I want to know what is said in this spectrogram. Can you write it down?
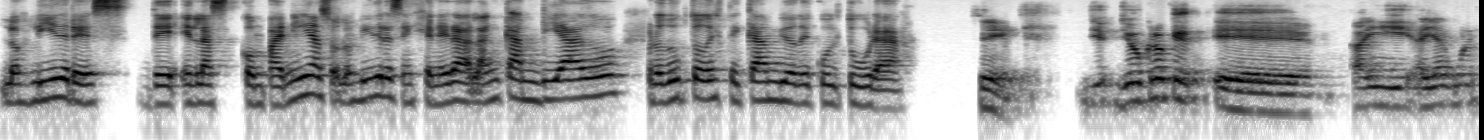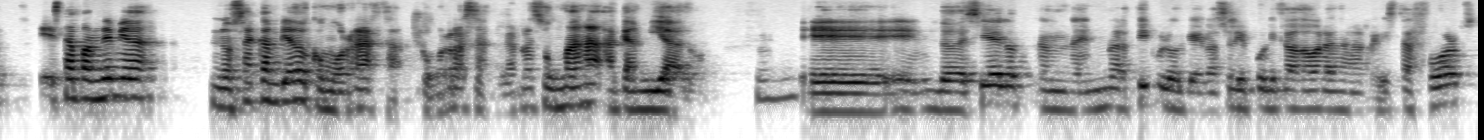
los líderes de, en las compañías o los líderes en general han cambiado producto de este cambio de cultura? Sí, yo, creo que eh, hay, hay algún... Esta pandemia nos ha cambiado como raza, como raza. La raza humana ha cambiado. Eh, lo decía en, en, un artículo que va a salir publicado ahora en la revista Forbes,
